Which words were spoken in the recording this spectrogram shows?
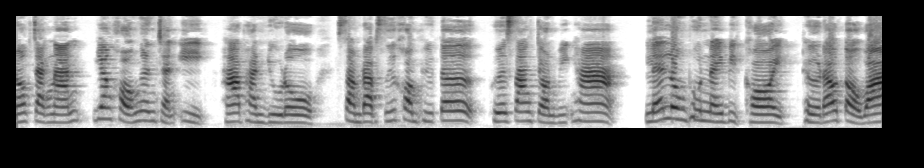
นอกจากนั้นยังขอเงินฉันอีก 5,000 ยูโรสำหรับซื้อคอมพิวเตอร์ เพื่อสร้างจอห์นวิก 5 และลงทุนในบิตคอย เธอเล่าต่อว่า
